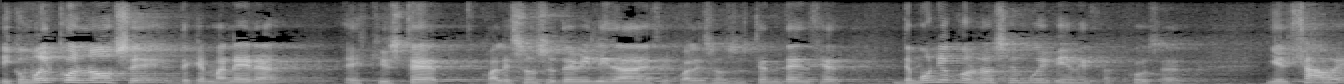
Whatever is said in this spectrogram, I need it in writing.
Y como él conoce de qué manera es que usted, cuáles son sus debilidades y cuáles son sus tendencias, demonio conoce muy bien estas cosas y él sabe,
